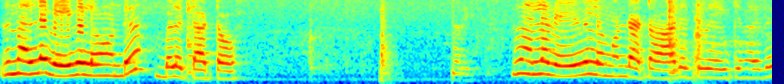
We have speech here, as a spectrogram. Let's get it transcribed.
ഇത് നല്ല വേവുള്ളതുകൊണ്ട് ഇവളിട്ടാട്ടോ. ഇത് നല്ല വേവുള്ള കൊണ്ടാട്ടോ ആദ്യം ഇട്ട് വേവിക്കുന്നത്.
